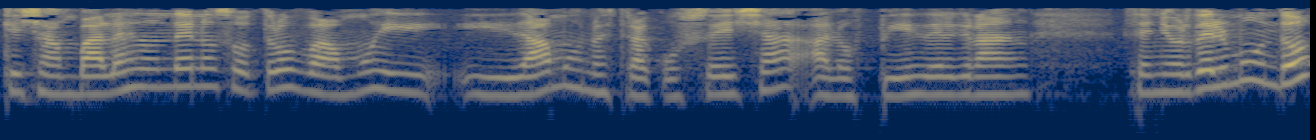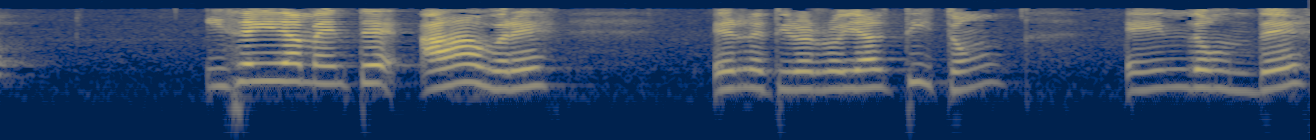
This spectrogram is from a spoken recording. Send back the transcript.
que Chambala es donde nosotros vamos y, y damos nuestra cosecha a los pies del gran Señor del mundo, y seguidamente abre el retiro del Royal Teton, en donde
